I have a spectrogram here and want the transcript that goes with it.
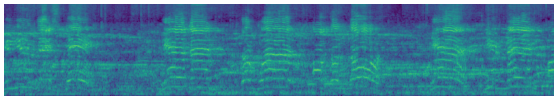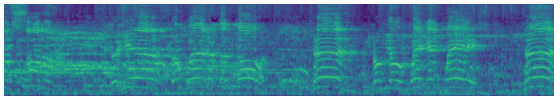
to you this day. Hear then the word of the Lord. Hear, you men of Sodom, to hear the word of the Lord. Turn from your wicked ways. Turn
